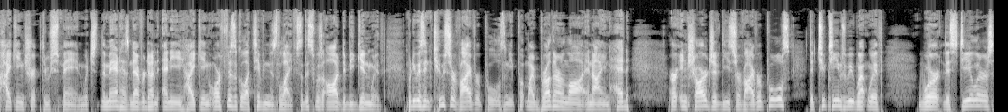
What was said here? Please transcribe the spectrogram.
hiking trip through Spain, which the man has never done any hiking or physical activity in his life. So this was odd to begin with. But he was in two survivor pools, and he put my brother-in-law and I in head or in charge of these survivor pools. The two teams we went with were the Steelers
